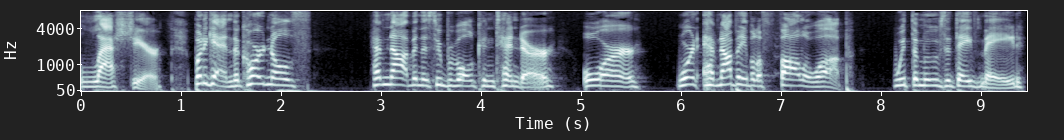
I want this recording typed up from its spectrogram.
last year. But again, the Cardinals have not been the Super Bowl contender or weren't have not been able to follow up with the moves that they've made.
